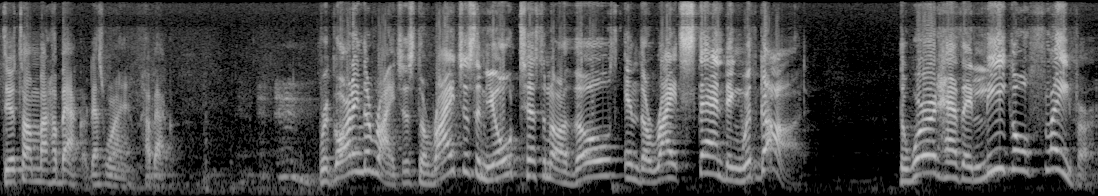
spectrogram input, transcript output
Still talking about Habakkuk. That's where I am, Habakkuk. Regarding the righteous, the righteous in the Old Testament are those in the right standing with God. The word has a legal flavor.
